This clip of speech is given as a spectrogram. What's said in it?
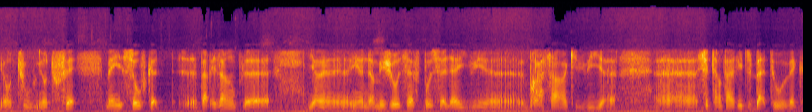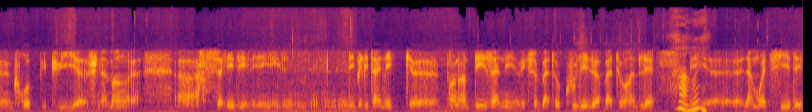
ils ont, tout, ils ont tout fait, mais sauf que par exemple, il y, a, un nommé Joseph Beausoleil, lui, brassard, qui lui s'est emparé du bateau avec un groupe et puis finalement a harcelé les, les, Britanniques pendant des années avec ce bateau, coulé leur bateau anglais. Ah, la moitié des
